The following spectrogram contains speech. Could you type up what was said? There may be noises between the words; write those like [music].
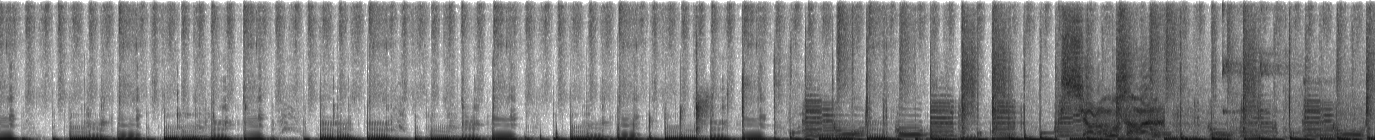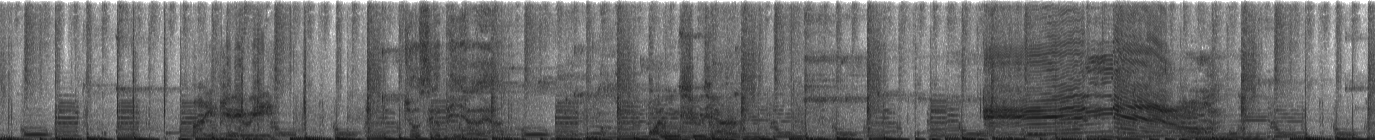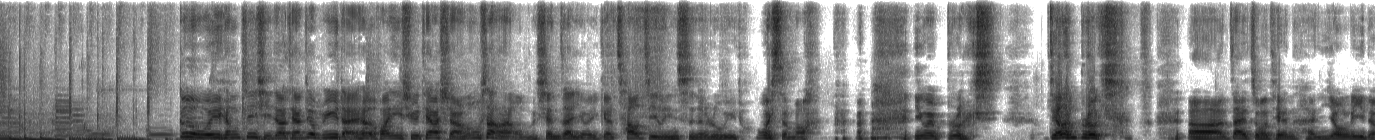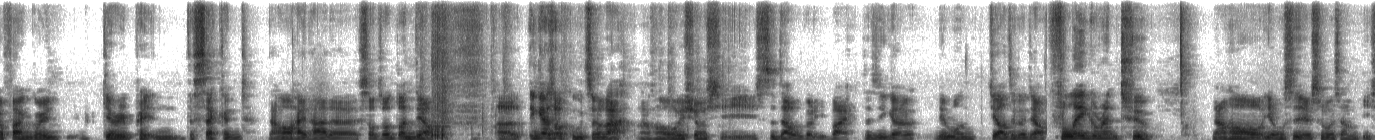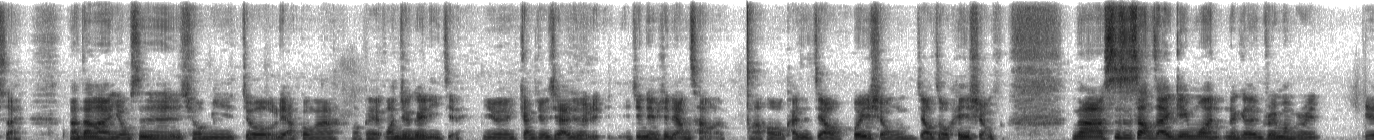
Mm-hmm. 各位乡亲喜到听就比喻大家好，欢迎收听小人物上来。我们现在有一个超级临时的录音，为什么？[laughs] 因为 Brooks，Dylan Brooks。呃，在昨天很用力的犯规 Gary Payton the Second，然后害他的手肘断掉，呃，应该说骨折啦，然后会休息四到五个礼拜。这是一个联盟叫这个叫 Flagrant Two，然后勇士也输了场比赛。那当然，勇士球迷就俩攻啊，OK，完全可以理解，因为感觉起来就已经连续两场了，然后开始叫灰熊叫做黑熊。那事实上，在 Game One 那个 Draymond Green 也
